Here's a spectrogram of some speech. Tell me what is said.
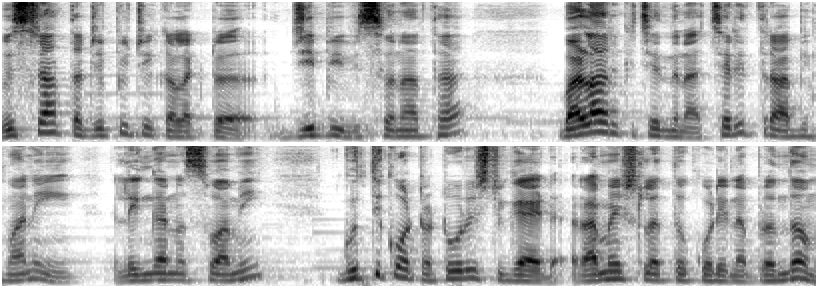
విశ్రాంత deputy collector G P Vishwanatha బళ్ళారికి చెందిన చరిత్ర అభిమాని లింగన్నస్వామి గుత్తికోట టూరిస్ట్ గైడ్ రమేష్లతో కూడిన బృందం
